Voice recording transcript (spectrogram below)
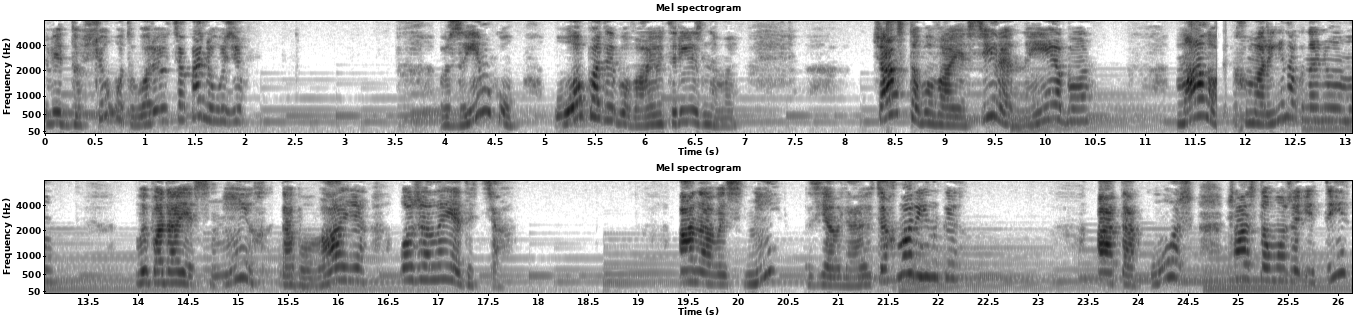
від дощу утворюються калюжі. Взимку опади бувають різними. Часто буває сіре небо, мало хмаринок на ньому, випадає сніг та буває ожеледиця. А навесні з'являються хмаринки. А також часто може іти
